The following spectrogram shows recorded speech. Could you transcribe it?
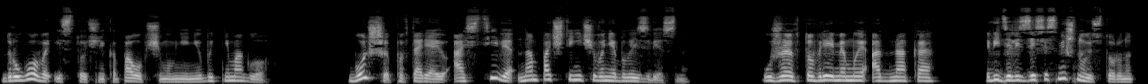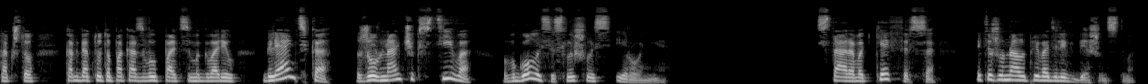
другого источника, по общему мнению, быть не могло. Больше, повторяю, о Стиве нам почти ничего не было известно. Уже в то время мы, однако, видели здесь и смешную сторону, так что, когда кто-то показывал пальцем и говорил «Гляньте-ка!» Журнальчик Стива, в голосе слышалась ирония. Старого Кефферса эти журналы приводили в бешенство.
